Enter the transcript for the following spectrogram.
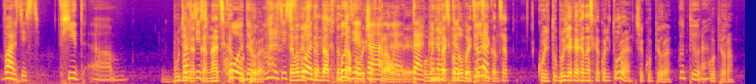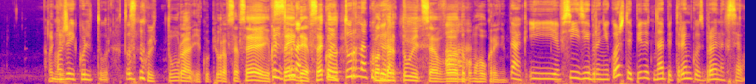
вартість вхід. е, Будь-яка вартість канадська входу, купюра. Вартість Це вони в стендап стендаповича вкрали е, ідею. Так, Бо мені так подобається купюра, цей концепт. Культу... Будь-яка канадська культура чи купюра? купюра. Купюра. Окей. Може і культура. Хто знає. Культура і купюра, все, все, і все йде, все Культурна купюра. конвертується в А. допомогу Україні. Так, і всі зібрані кошти підуть на підтримку Збройних сил.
